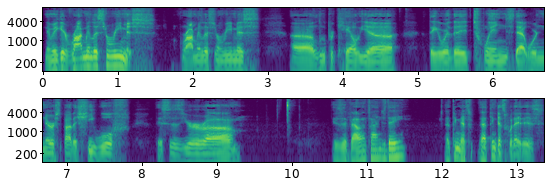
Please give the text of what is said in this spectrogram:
Then we get Romulus and Remus. Romulus and Remus, uh, Lupercalia, they were the twins that were nursed by the she wolf. This is your, uh, is it Valentine's Day? I think that's, I think that's what it is.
